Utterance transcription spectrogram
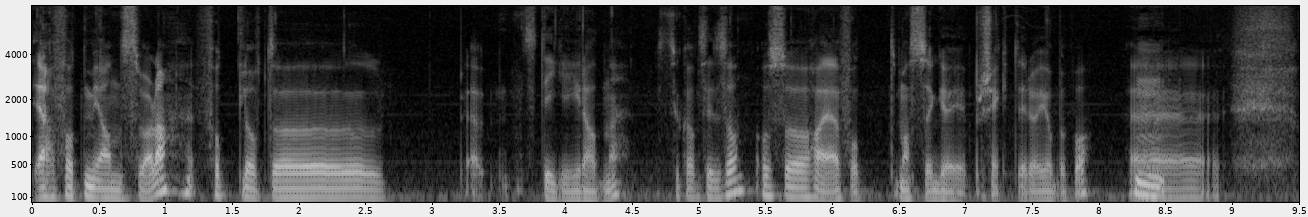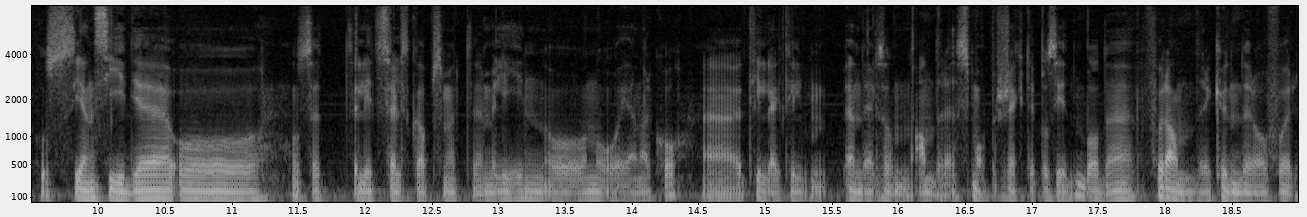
jeg har fått mye ansvar, da. Fått lov til å ja, stige i gradene, hvis du kan si det sånn. Og så har jeg fått masse gøye prosjekter å jobbe på. Mm. Uh, hos Gjensidige og hos et lite selskap som heter Melin, og nå i NRK. Eh, I tillegg til en del sånn andre småprosjekter på siden, både for andre kunder og for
